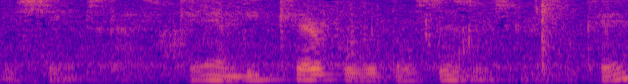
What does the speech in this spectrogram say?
these shapes, guys, okay? And be careful with those scissors, guys, okay?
